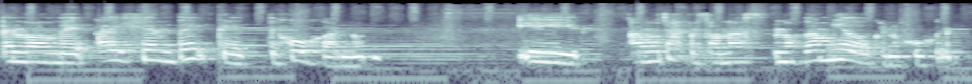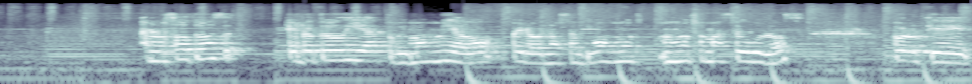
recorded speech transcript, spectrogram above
en donde hay gente que te juzga, ¿no? Y a muchas personas nos da miedo que nos juzguen. Nosotros el otro día tuvimos miedo, pero nos sentimos mucho más seguros porque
